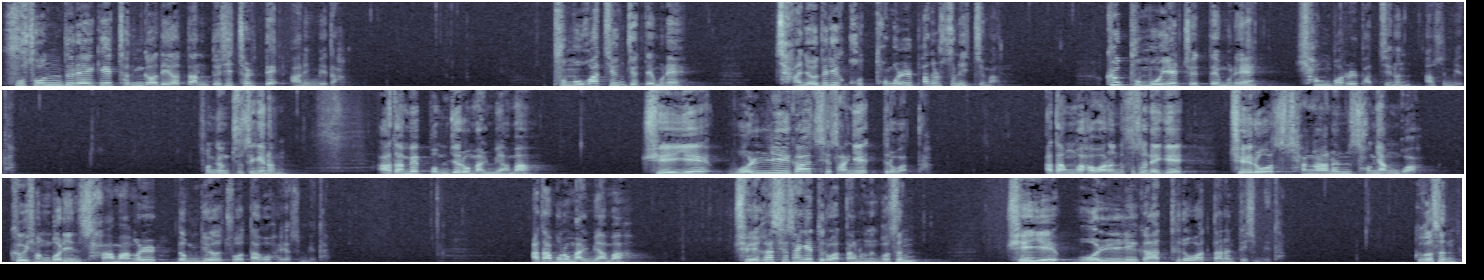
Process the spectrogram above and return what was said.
후손들에게 전가되었다는 뜻이 절대 아닙니다. 부모가 지은 죄 때문에 자녀들이 고통을 받을 수는 있지만 그 부모의 죄 때문에 형벌을 받지는 않습니다. 성경 주석에는 아담의 범죄로 말미암아 죄의 원리가 세상에 들어왔다. 아담과 하와는 후손에게 죄로 향하는 성향과 그 형벌인 사망을 넘겨주었다고 하였습니다. 아담으로 말미암아 죄가 세상에 들어왔다는 것은 죄의 원리가 들어왔다는 뜻입니다. 그것은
